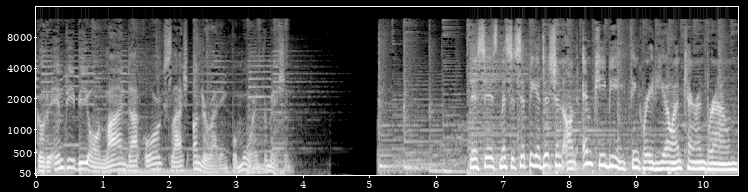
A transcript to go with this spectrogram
Go to mpbonline.org/underwriting for more information. This is Mississippi Edition on MPB Think Radio. I'm Karen Brown.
